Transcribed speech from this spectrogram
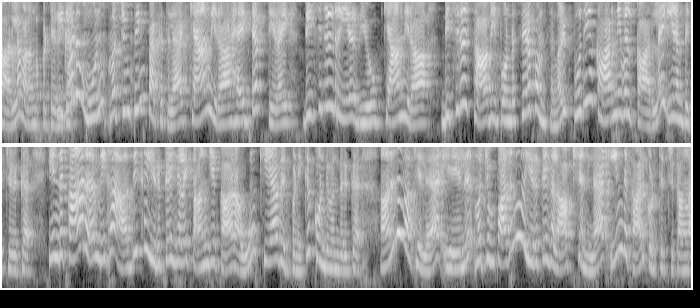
கார்ல வழங்கப்பட்டிருக்கு. இதோட முன் மற்றும் பின் பக்கத்துல கேமரா ஹெட் அப் திரை digital rear view camera digital சாவி போன்ற சிறப்பம்சங்கள் புதிய கார்னிவல் கார் கார்ல இடம்பெற்றிருக்கு இந்த காரை மிக அதிக இருக்கைகளை தாங்கிய காராவும் கியா விற்பனைக்கு கொண்டு வந்திருக்கு. அந்த வகையில ஏழு மற்றும் பதினோரு இருக்கைகள் ஆப்ஷன்ல இந்த கார் கொடுத்துட்டு இருக்காங்க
